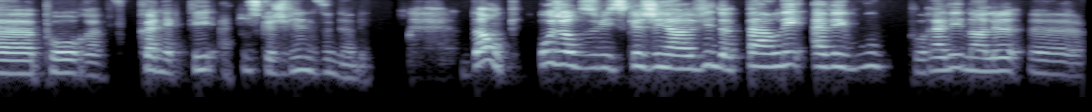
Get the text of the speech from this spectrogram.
euh, pour vous connecter à tout ce que je viens de vous nommer. Donc, aujourd'hui, ce que j'ai envie de parler avec vous pour aller dans le, euh,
